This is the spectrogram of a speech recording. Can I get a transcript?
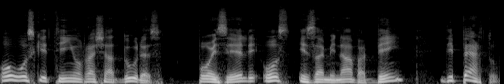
ou os que tinham rachaduras, pois ele os examinava bem de perto.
